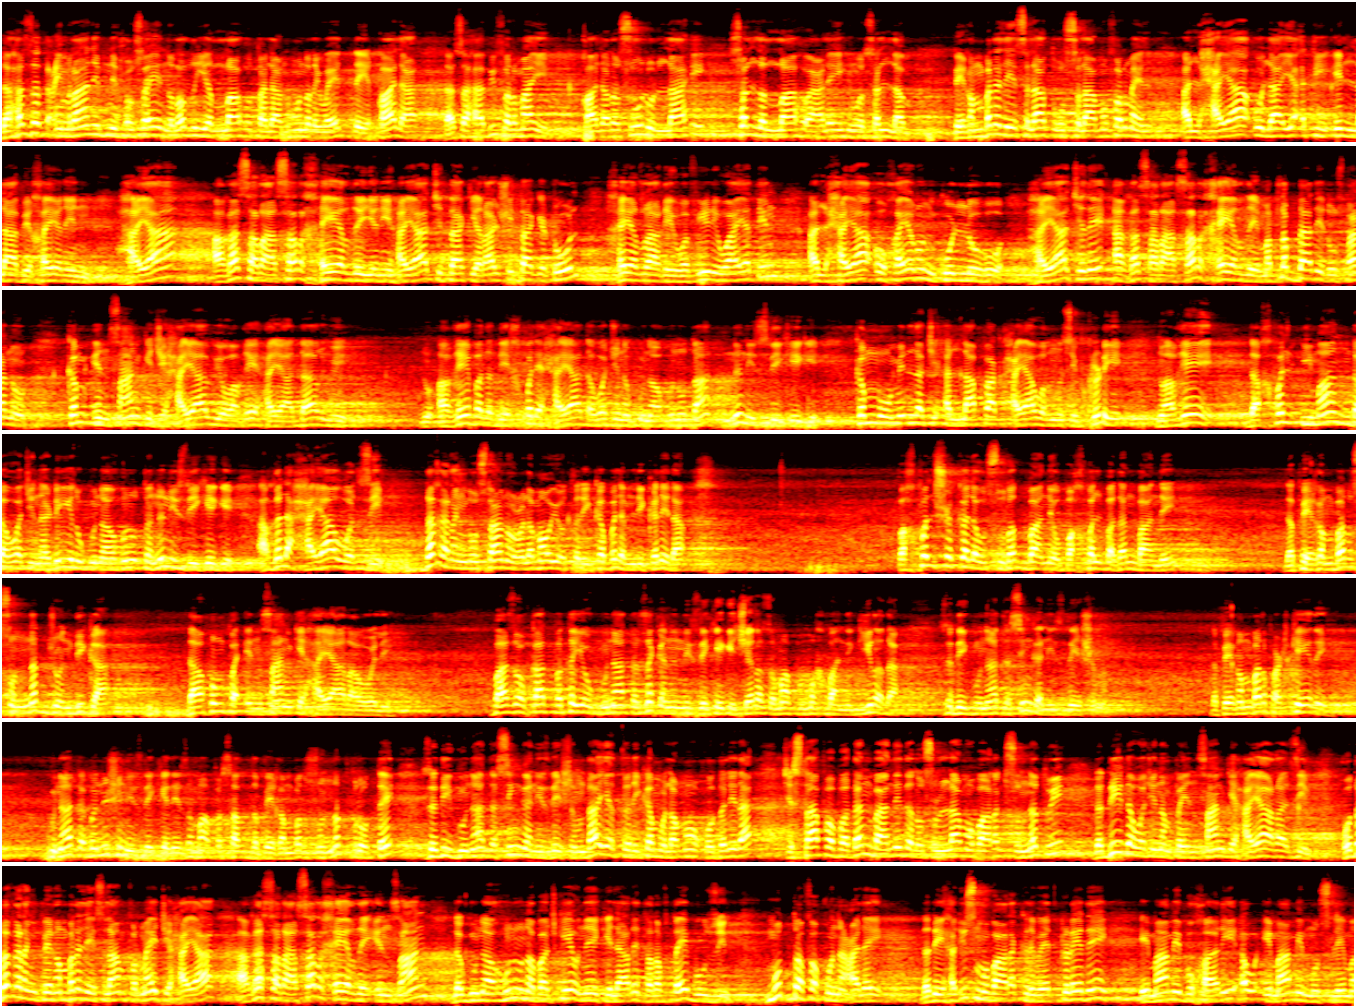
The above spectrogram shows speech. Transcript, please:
د حضرت عمران ابن حسین رضی الله تعالی عنہ روایت دی قال دا صحابي فرمایي قال رسول الله صلی الله علیه وسلم پیغمبر علیه الصلاۃ والسلام فرمایل الحیاء لا یاتی الا بخیر حیا هغه سراسر خیر دی یعنی حیا چې تا کې راشي تا کې ټول خیر راغی او فی روایت الحیاء خیر كله حیا چې هغه سراسر خیر دی مطلب دا دی دوستانو کم انسان کې چې حیا وي او هغه حیادار وي نو هغه به د خپل حیا د وجه نه ګناهونو ته نه نږدې کیږي کم مؤمن لا چې الله پاک حیا ور نصیب کړي نو هغه د خپل ایمان د وجه نه ډیر ګناهونو ته نه نږدې کیږي هغه له حیا ورزي دغه رنګ دوستانو علما یو طریقه بلم لیکل ده په خپل شکل او صورت باندې او په خپل بدن باندې د پیغمبر سنت ژوندۍ کا دا هم په انسان کې حیا راولي بعض اوقات پته یو ګناه ته ځکه نه نږدې کېږي چې را زما په مخ باندې ګیره ده زه دې ګناه ته څنګه نږدې شم د پیغمبر پټکی دی ګناه ته بنشي نږدې کېدې زما په سر د پیغمبر سنت پروت دی زه دې ګناه ته څنګه نږدې شم دا یو طریقه علماء ښودلې ده چې ستا په بدن باندې د رسول الله مبارک سنت وي د دې د وجې نم په انسان کې حیا راځي خو دغه رنګ پیغمبر علی اسلام فرمایي چې حیا هغه سراسر خیر دی انسان د ګناهونو نه بچ کې او نیکې لارې طرف ته بوزي متفق علی د دې حدیث مبارک روایت کړی دی امام بخاری او امام مسلم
